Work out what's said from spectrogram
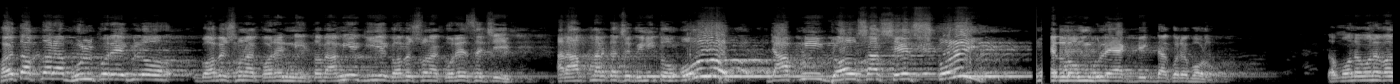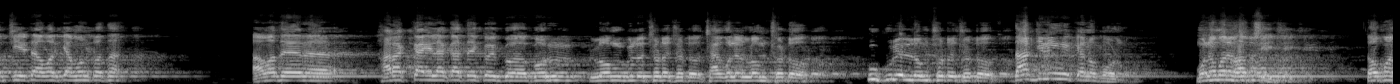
হয়তো আপনারা ভুল করে এগুলো গবেষণা করেননি, তবে আমি গিয়ে গবেষণা করে এসেছি। আর আপনার কাছে বিনীত অনুরোধ যে আপনি জলসা শেষ করেই লোমগুলো এক বিঘা করে বড়। তো মনে মনে ভাবছি এটা আবার কেমন কথা? আমাদের ফারাক্কা এলাকাতে কই গরুর লোমগুলো ছোট ছোট, ছাগলের লোম ছোট, কুকুরের লোম ছোট ছোট দার্জিলিং এ কেন বড়? মনে মনে ভাবছি। তখন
